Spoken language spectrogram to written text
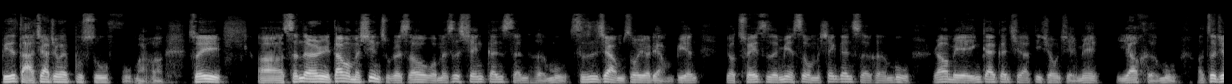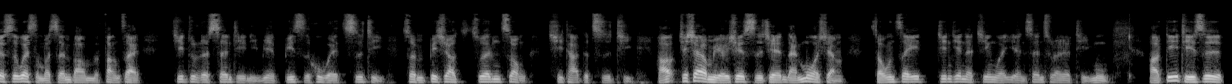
彼此打架就会不舒服嘛，哈。所以啊，神的儿女，当我们信主的时候，我们是先跟神和睦。十字架我们说有两边，有垂直的面，是我们先跟神和睦，然后我们也应该跟其他弟兄姐妹也要和睦啊。这就是为什么神把我们放在基督的身体里面，彼此互为肢体，所以我们必须要尊重。其他的肢体。好，接下来我们有一些时间来默想从这一今天的经文衍生出来的题目。好，第一题是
